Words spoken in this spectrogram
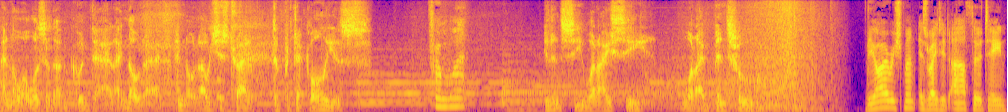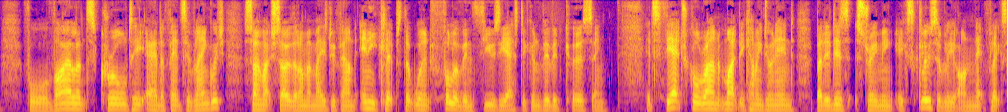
I know I wasn't a good dad. I know that. I know that. I was just trying to, to protect all yous. From what? You didn't see what I see, what I've been through. The Irishman is rated R13 for violence, cruelty, and offensive language, so much so that I'm amazed we found any clips that weren't full of enthusiastic and vivid cursing. Its theatrical run might be coming to an end, but it is streaming exclusively on Netflix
